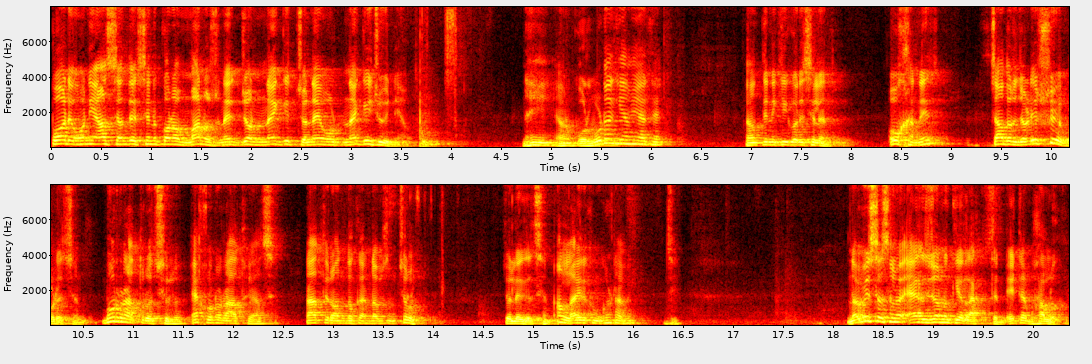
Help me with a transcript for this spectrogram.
পরে উনি আসছেন দেখছেন কোনো মানুষ নেই জন নেই কিচ্ছু নেই উঠ নেই কিছুই নেই। নেই এখন করবোটা কি আমি একে? তখন তিনি কি করেছিলেন? ওখানে চাদর জড়িয়ে শুয়ে পড়েছেন। বড় রাত্র ছিল এখনও রাত হয়ে আছে। রাতের অন্ধকার নবী বলছেন, চলো চলে গেছেন। আল্লাহ এরকম ঘটাবেন। জি। নবী একজনকে রাখতেন এটা ভালো।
